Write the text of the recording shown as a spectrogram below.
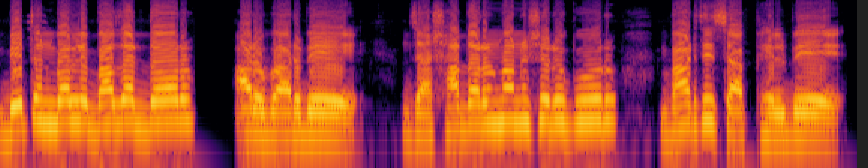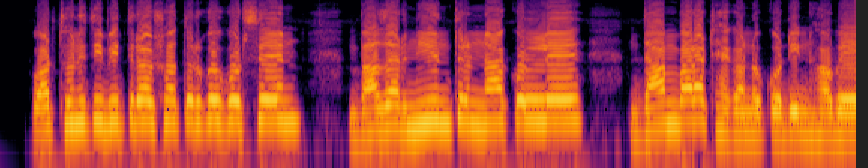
বেতন বাড়লে বাজার দর আরও বাড়বে, যা সাধারণ মানুষের উপর বাড়তি চাপ ফেলবে। অর্থনীতিবিদরাও সতর্ক করছেন, বাজার নিয়ন্ত্রণ না করলে দাম বাড়া ঠেকানো কঠিন হবে।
